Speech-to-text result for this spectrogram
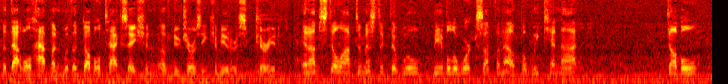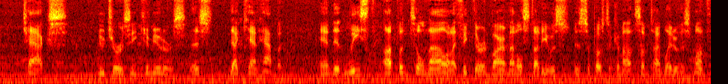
that that will happen with a double taxation of New Jersey commuters, period. And I'm still optimistic that we'll be able to work something out, but we cannot double tax New Jersey commuters. This, that can't happen. And at least up until now, and I think their environmental study was, is supposed to come out sometime later this month,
